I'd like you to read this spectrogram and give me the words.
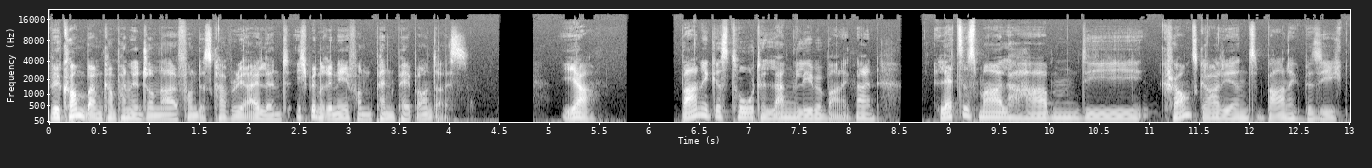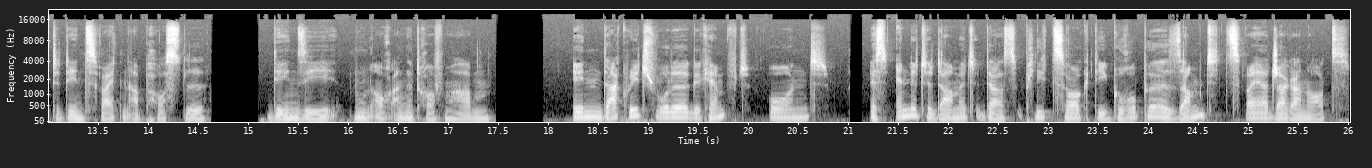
Willkommen beim Kampagnenjournal von Discovery Island. Ich bin René von Pen, Paper und Dice. Ja, Barnick ist tot, lang lebe Barnick. Nein, letztes Mal haben die Crowns Guardians Barnick besiegt, den zweiten Apostel, den sie nun auch angetroffen haben. In Darkreach wurde gekämpft und es endete damit, dass Pleatzorg die Gruppe samt zweier Juggernauts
